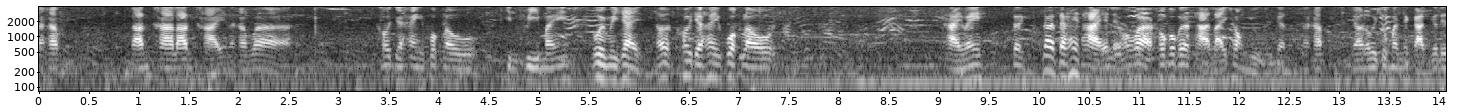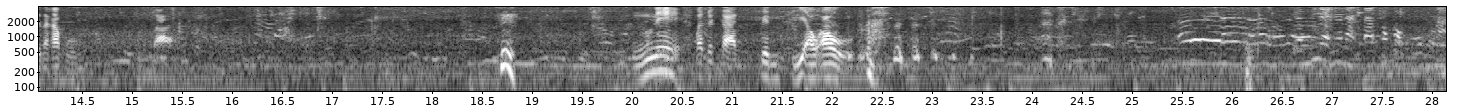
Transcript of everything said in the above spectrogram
นะครับ ร้านค้าร้านขายนะครับว่าเขาจะให้พวกเรากินฟรีไหมโอ้ยไม่ใช่เขาเขาจะให้พวกเราถ่ายไหม แต่น่าจะให้ถ่ายแหละเพราะว่าเขาก็จะถ่ายหลายช่องอยู่เหมือนกันนะครับเดี๋ยวเราไปชมบรรยากาศกันเลยนะครับผมไปนี่บรรยากาศเป็นสีเอาเอายังเรียกเนี่ยนะตาเขาบอกผมน่ะ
